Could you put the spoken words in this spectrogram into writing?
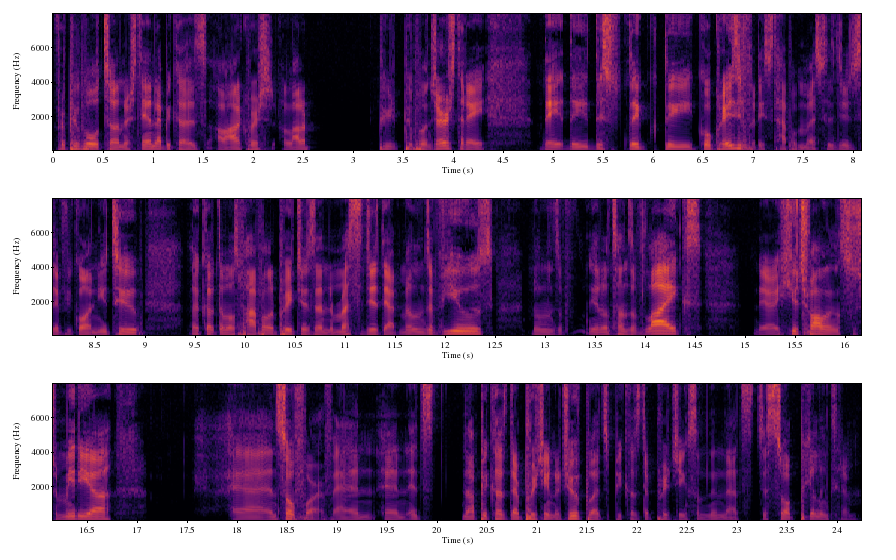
for people to understand that because a lot of Christian, a lot of people in church today they they this they they go crazy for these type of messages if you go on youtube look up the most popular preachers and their messages they have millions of views millions of you know tons of likes they're a huge following on social media and so forth and and it's not because they're preaching the truth, but it's because they're preaching something that's just so appealing to them.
